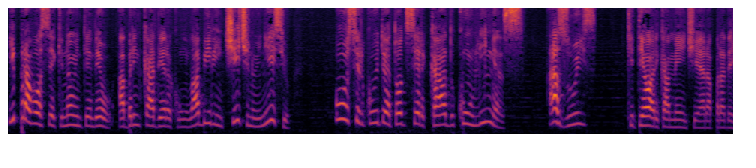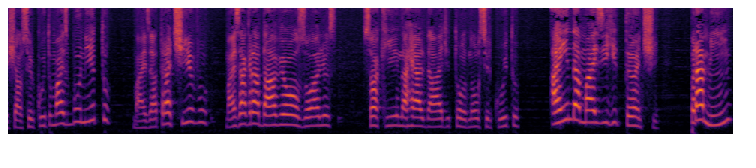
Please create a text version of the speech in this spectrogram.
e para você que não entendeu a brincadeira com labirintite no início, o circuito é todo cercado com linhas azuis, que teoricamente era para deixar o circuito mais bonito, mais atrativo, mais agradável aos olhos, só que na realidade tornou o circuito ainda mais irritante. Para mim,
